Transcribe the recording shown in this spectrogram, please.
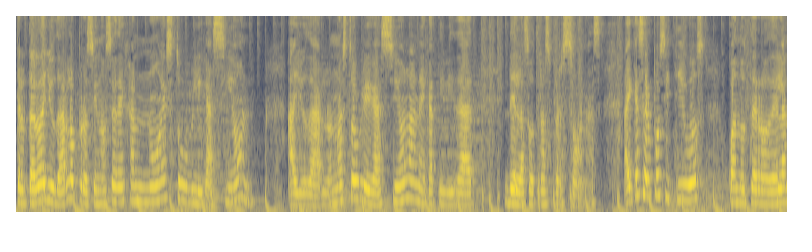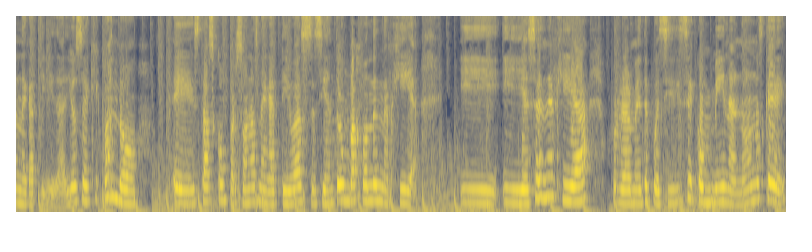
tratar de ayudarlo, pero si no se deja, no es tu obligación ayudarlo, no es tu obligación la negatividad de las otras personas. Hay que ser positivos cuando te rodea la negatividad. Yo sé que cuando eh, estás con personas negativas se siente un bajón de energía y, esa energía pues realmente pues sí se combina, ¿no? No es que,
